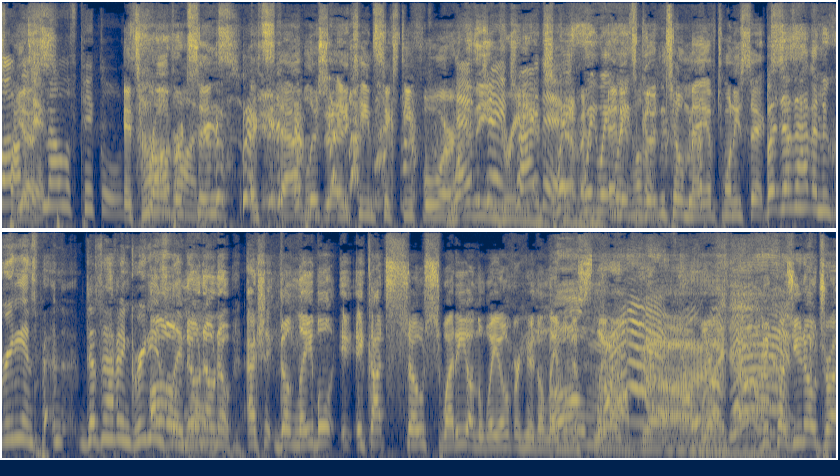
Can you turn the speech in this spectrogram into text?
I love popped the it. smell of pickles. It's Hold on. Robertson's, established 1864, What are the MJ, try ingredients, this. Wait, Kevin? wait, wait, and wait. it's hold good on. until May of 26. But it doesn't have an ingredients. Doesn't have an ingredients Oh label. no no no! Actually, the label it, it got so sweaty on the way over here. The label Oh just slid off. God. Yeah, oh because you know, dri-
